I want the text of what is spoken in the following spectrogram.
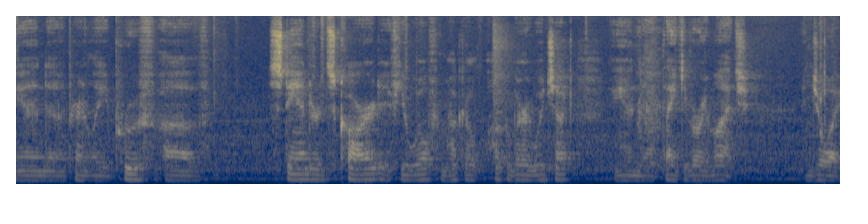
and uh, apparently proof of standards card, if you will, from Huckle- Huckleberry Woodchuck, and uh, thank you very much. Enjoy.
